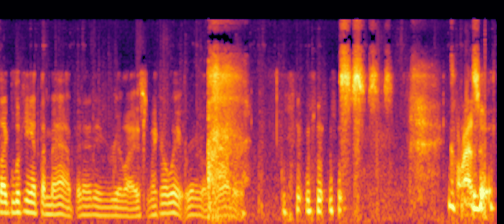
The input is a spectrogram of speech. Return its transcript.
like looking at the map, and I didn't realize. I'm like, oh wait, we're in the water. Classic.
